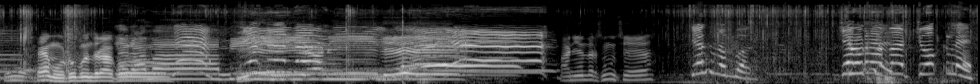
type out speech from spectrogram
એ મોટું બંધ રાખો. આની અંદર શું છે? કેક રબર. કેક રબર ચોકલેટ.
